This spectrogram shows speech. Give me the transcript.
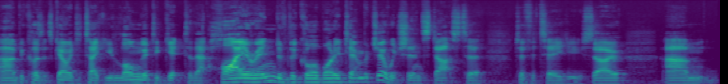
uh, because it's going to take you longer to get to that higher end of the core body temperature, which then starts to, to fatigue you. So um,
